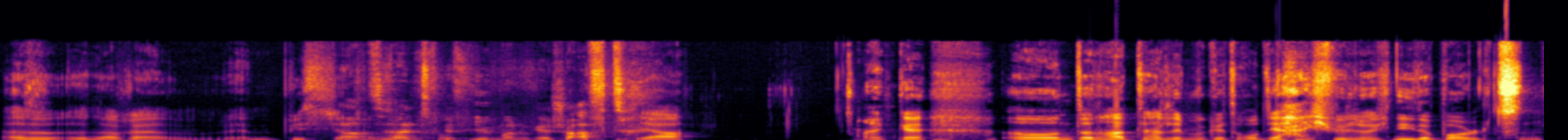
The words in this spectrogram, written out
also noch ein bisschen. Da haben sie halt irgendwann geschafft. ja. Okay. Und dann hat er halt immer gedroht, ja, ich will euch niederbolzen.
